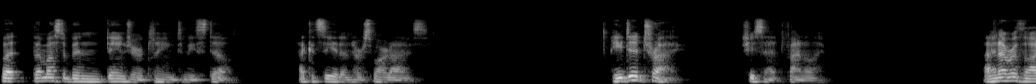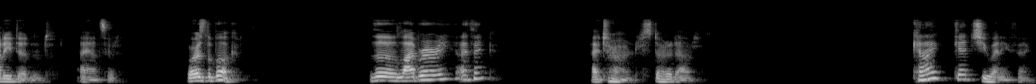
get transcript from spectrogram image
but there must have been danger clinging to me still. I could see it in her smart eyes. He did try, she said finally. I never thought he didn't, I answered. Where's the book? The library, I think. I turned, started out. Can I get you anything?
